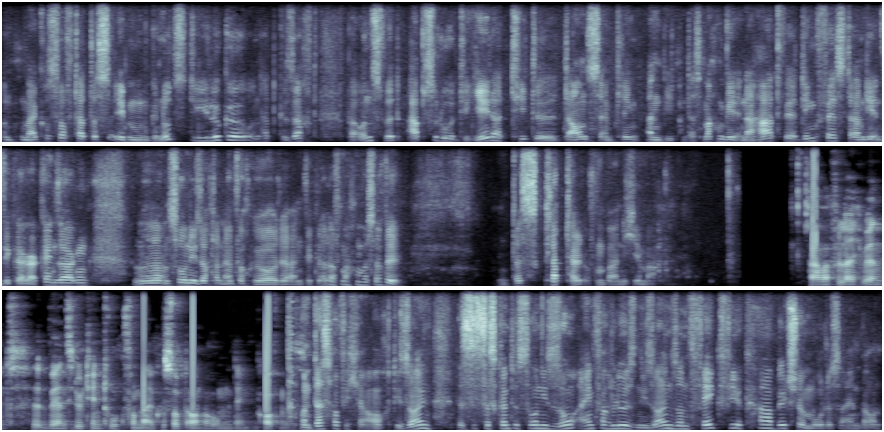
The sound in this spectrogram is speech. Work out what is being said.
Und Microsoft hat das eben genutzt, die Lücke, und hat gesagt, bei uns wird absolut jeder Titel Downsampling anbieten. Das machen wir in der Hardware dingfest, da haben die Entwickler gar keinen Sagen. Und Sony sagt dann einfach, ja, der Entwickler darf machen, was er will. Und das klappt halt offenbar nicht immer. Aber vielleicht werden, werden sie durch den Druck von Microsoft auch noch umdenken. Hoffen wir. Und das hoffe ich ja auch. Die sollen, das ist, das könnte Sony so einfach lösen. Die sollen so einen Fake 4K Bildschirmmodus einbauen.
